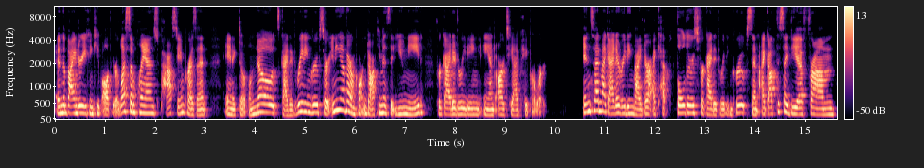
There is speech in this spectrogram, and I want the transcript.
In the binder, you can keep all of your lesson plans, past and present, anecdotal notes, guided reading groups, or any other important documents that you need for guided reading and RTI paperwork. Inside my guided reading binder, I kept folders for guided reading groups, and I got this idea from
